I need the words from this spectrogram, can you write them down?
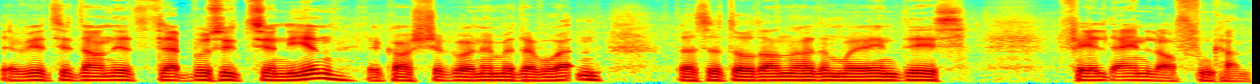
Der wird sich dann jetzt gleich positionieren. Der kannst schon gar nicht mehr erwarten, dass er da dann halt einmal in das Feld einlaufen kann.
